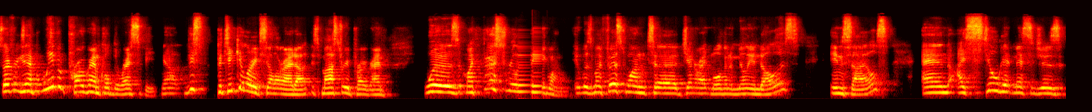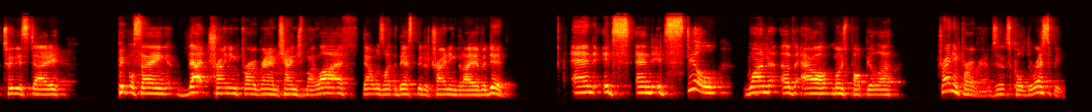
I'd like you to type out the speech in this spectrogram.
So, for example, we have a program called The Recipe. Now, this particular accelerator, this mastery program, was my first really big one. It was my first one to generate more than a million dollars in sales. And I still get messages to this day, people saying that training program changed my life. That was like the best bit of training that I ever did. And it's and it's still one of our most popular training programs, and it's called the recipe.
